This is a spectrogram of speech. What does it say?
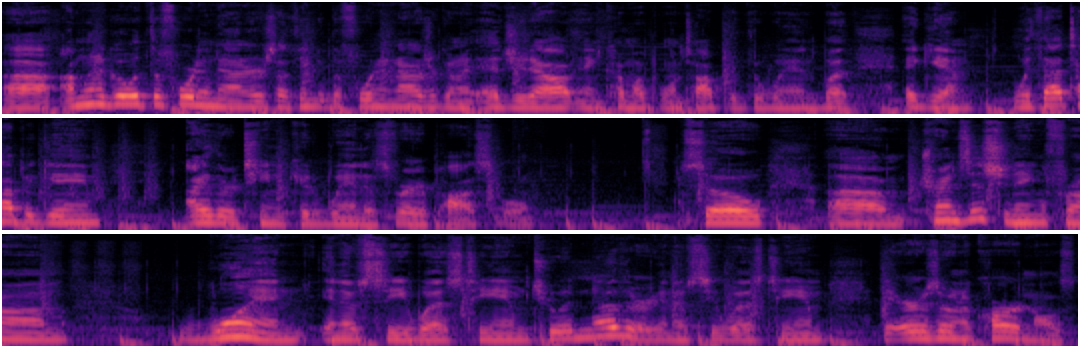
Uh, I'm going to go with the 49ers. I think the 49ers are going to edge it out and come up on top with the win. But again, with that type of game, either team could win. It's very possible. So, um, transitioning from one NFC West team to another NFC West team, the Arizona Cardinals,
